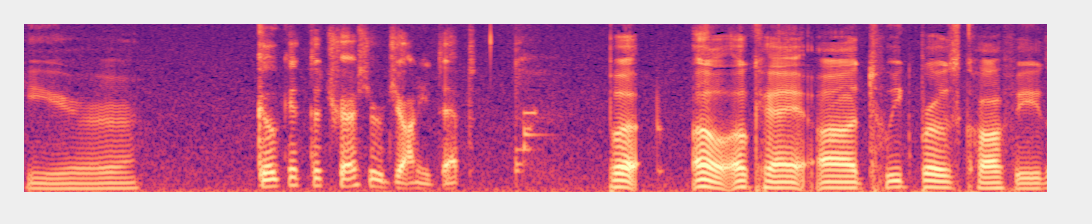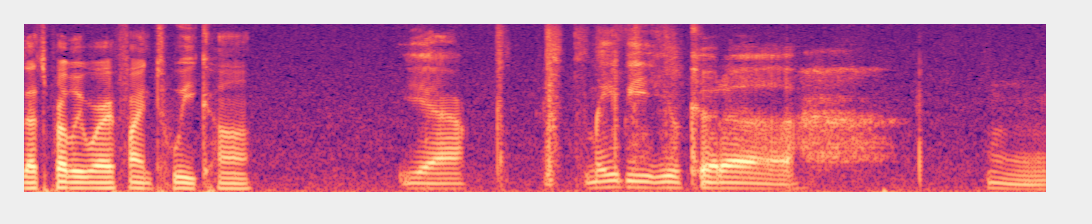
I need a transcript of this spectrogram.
here. Go get the treasure, Johnny Depp. But, oh, okay. Uh, Tweak Bros Coffee. That's probably where I find Tweak, huh? Yeah. Maybe you could uh hmm.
